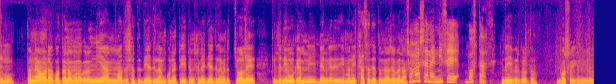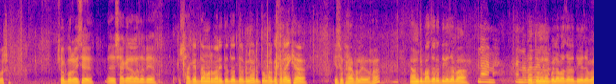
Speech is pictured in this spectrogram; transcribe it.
দিমু। তো নেওয়াটা কথা না মনে করো নিয়ে আমি মাদ্রাসাতে দিয়ে দিলাম কোন একটা এতিমখানায় দিয়ে দিলাম এটা চলে কিন্তু নিমু কেমনি? ব্যান গাড়ি মানে খাসা দিয়ে তো নেওয়া যাবে না। সমস্যা নাই নিচে বস্তা আছে। দেখি বের করো তো। বসো এখানে এখানে বসো। সব বড় হয়েছে? এই শাকের আলাদা রে শাকের দাম আর বাড়িতে দেওয়ার দরকার নেই ওটা তোমার কাছে রাইখা। কিছু খায়া ফেলাইও হ্যাঁ? এমনকি বাজারের দিকে যাবা? না না তুমি না কইলা বাজারের দিকে যাবা?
